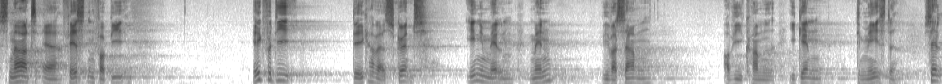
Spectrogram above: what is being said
Snart er festen forbi. Ikke fordi det ikke har været skønt indimellem, men vi var sammen, og vi er kommet igennem det meste. Selv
